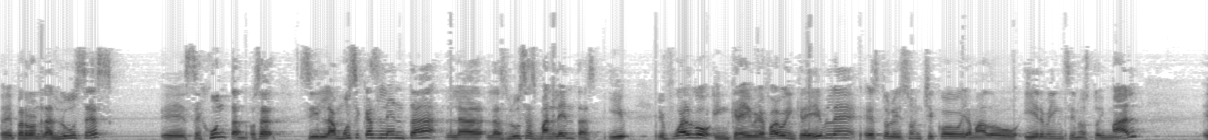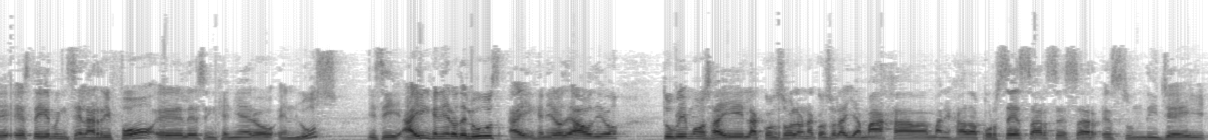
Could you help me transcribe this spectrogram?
eh, perdón, las luces eh, se juntan. O sea, si la música es lenta, las luces van lentas. Y, fue algo increíble, fue algo increíble. Esto lo hizo un chico llamado Irving, si no estoy mal. E, este Irving se la rifó, él es ingeniero en luz. Y sí, hay ingeniero de luz, hay ingeniero de audio. Tuvimos ahí la consola, una consola Yamaha manejada por César. César es un DJ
